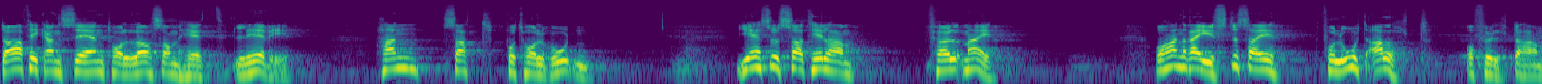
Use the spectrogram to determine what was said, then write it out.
Da fikk han se en toller som het Levi. Han satt på tollboden. Jesus sa til ham, 'Følg meg.' Og han reiste seg, forlot alt og fulgte ham.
